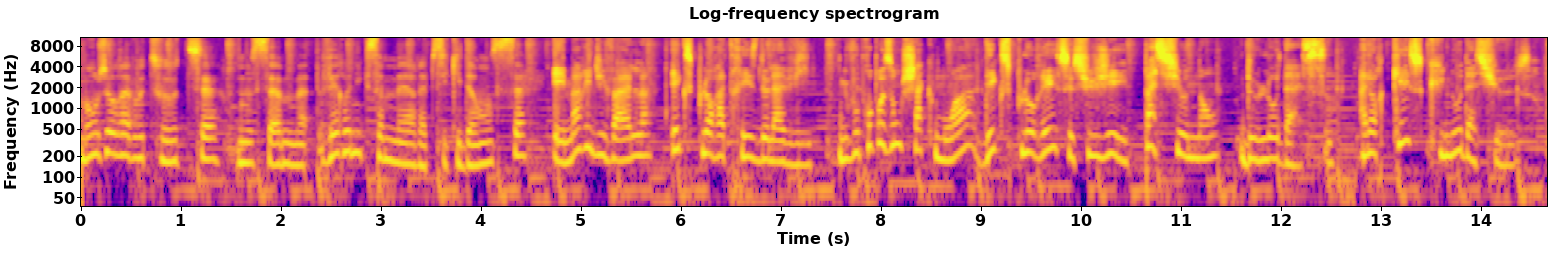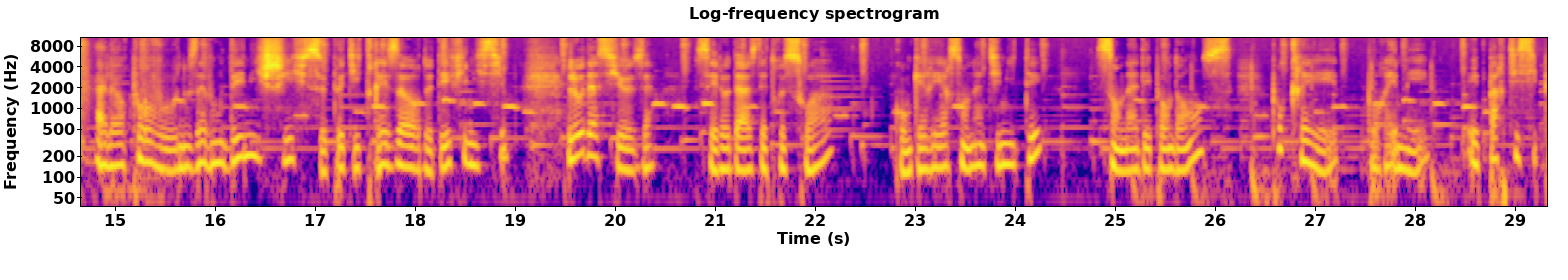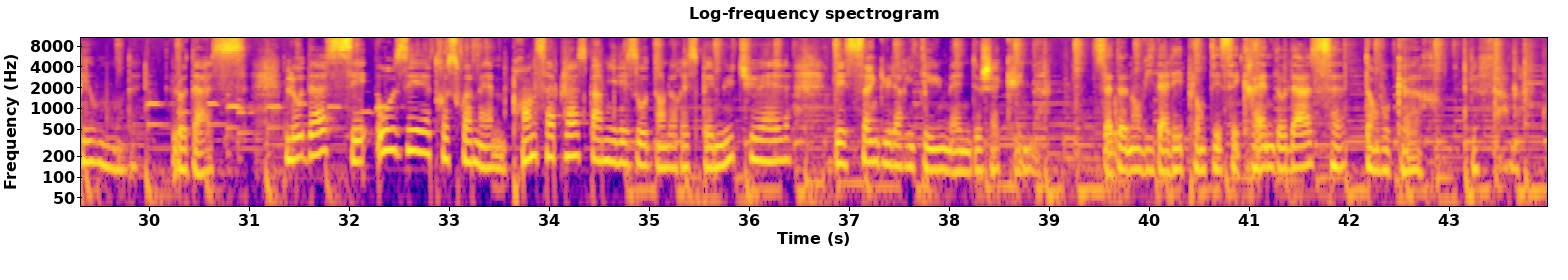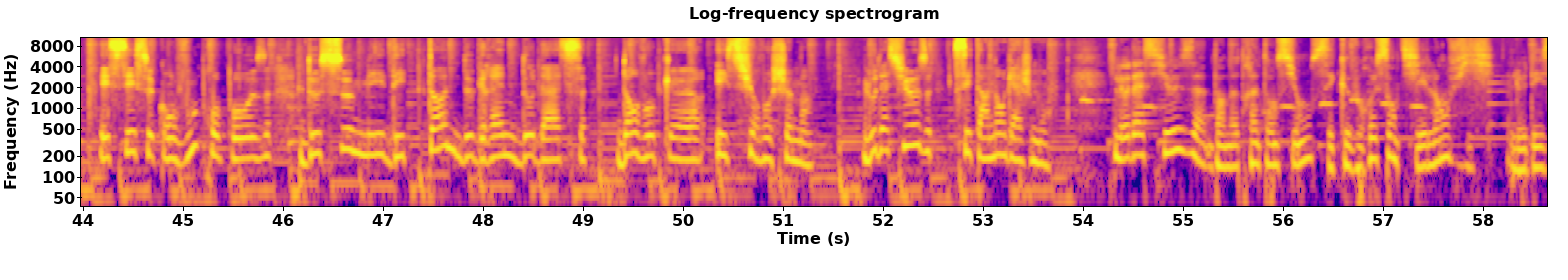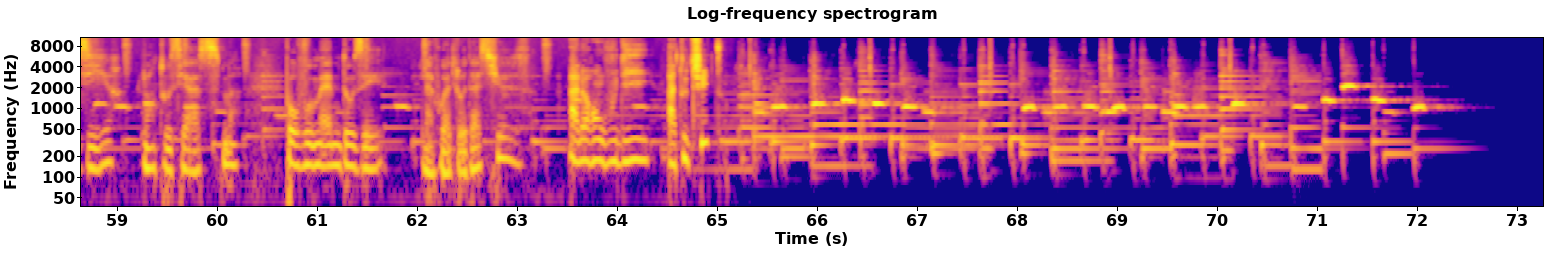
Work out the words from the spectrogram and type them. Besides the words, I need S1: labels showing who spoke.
S1: Bonjour à vous toutes. Nous sommes Véronique Sommer, la psychidance.
S2: Et Marie Duval, exploratrice de la vie. Nous vous proposons chaque mois d'explorer ce sujet passionnant de l'audace. Alors qu'est-ce qu'une audacieuse?
S1: Alors pour vous, nous avons déniché ce petit trésor de définition. L'audacieuse, c'est l'audace d'être soi, conquérir son intimité, son indépendance, pour créer, pour aimer et participer au monde. L'audace. L'audace, c'est oser être soi-même, prendre sa place parmi les autres dans le respect mutuel des singularités humaines de chacune. Ça donne envie d'aller planter ses graines d'audace dans vos cœurs de femmes.
S2: Et c'est ce qu'on vous propose, de semer des tonnes de graines d'audace dans vos cœurs et sur vos chemins. L'audacieuse, c'est un engagement.
S1: L'audacieuse, dans notre intention, c'est que vous ressentiez l'envie, le désir, l'enthousiasme, pour vous-même d'oser la voix de l'audacieuse.
S2: Alors on vous dit à tout de suite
